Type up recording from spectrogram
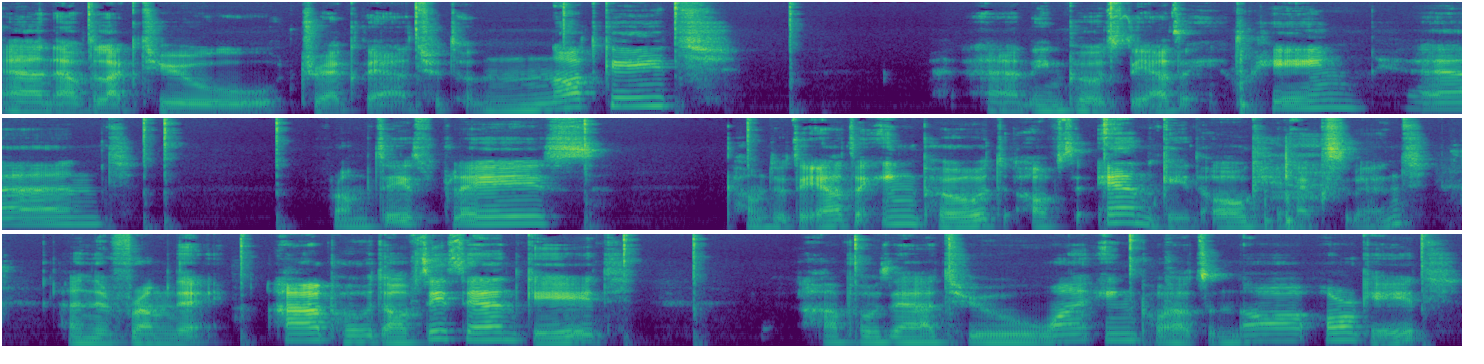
And I would like to drag that to the NOT gate and input the other pin and from this place come to the other input of the AND gate. Okay, excellent. And then from the output of this AND gate, output that to one input of the OR gate.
